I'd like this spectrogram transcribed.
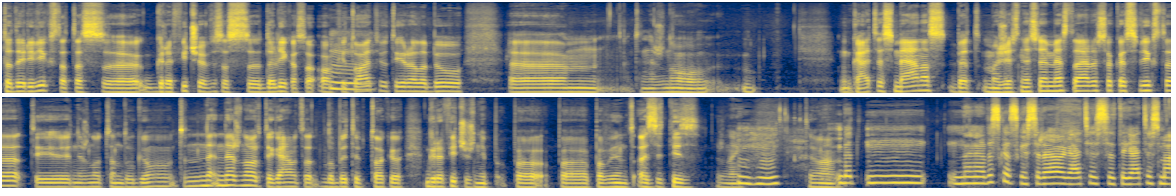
tada ir įvyksta tas e, grafičio visas dalykas o o kitu Mm. atveju tai yra labiau em, ten nežinau gatvės menas bet mažesniuose miesteliuose kas vyksta tai nežinau ten daugiau ten ne nežinau ar tai galima tą labai taip tokiu grafičiu žinai pa pa pa pavadint as it is žinai Mhm. tai va Bet, mm, na, ne viskas, kas yra gatvėse, tai gatvės, me...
